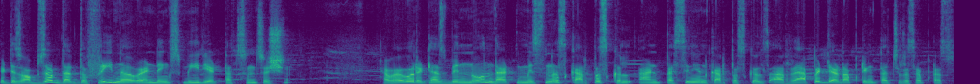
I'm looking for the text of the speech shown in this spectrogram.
it is observed that the free nerve endings mediate touch sensation. However, it has been known that Meissner's corpuscle and Pacinian corpuscles are rapidly adapting touch receptors,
